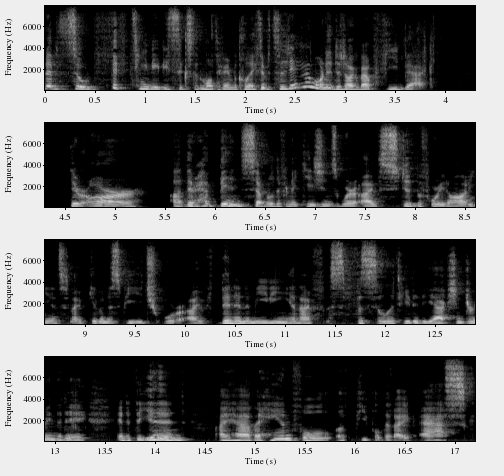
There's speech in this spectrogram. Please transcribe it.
Episode 1586 of the Multifamily Collective. Today I wanted to talk about feedback. There are uh, there have been several different occasions where I've stood before an audience and I've given a speech, or I've been in a meeting and I've facilitated the action during the day. And at the end, I have a handful of people that I ask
